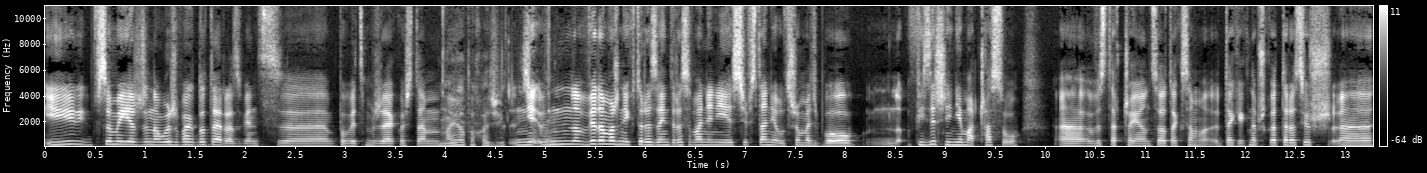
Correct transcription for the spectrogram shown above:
i w sumie jeżdżę na łyżwach do teraz, więc e, powiedzmy, że jakoś tam... No i o to chodzi. Nie, no wiadomo, że niektóre zainteresowania nie jest się w stanie utrzymać, bo no, fizycznie nie ma czasu wystarczająco. Tak, samo, tak jak na przykład teraz już e,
